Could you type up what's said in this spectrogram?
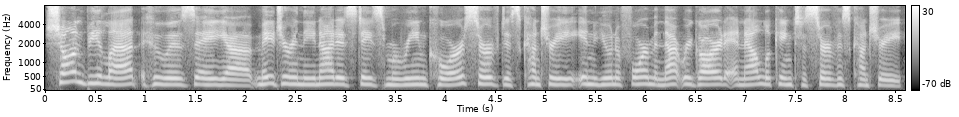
Sean Bielat, who is a uh, major in the United States Marine Corps, served his country in uniform in that regard and now looking to serve his country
